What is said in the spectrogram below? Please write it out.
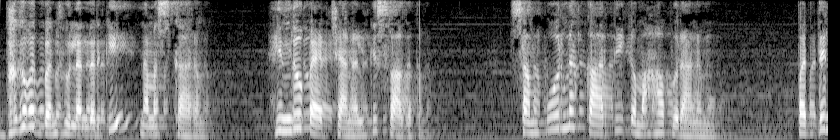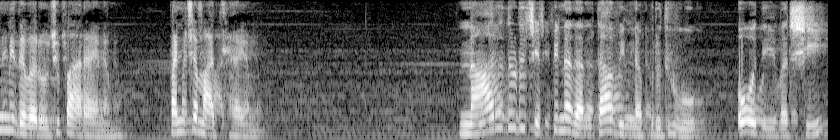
భగవద్ బంధువులందరికీ నమస్కారం. హిందూ ప్యాడ్ ఛానల్కి స్వాగతం. సంపూర్ణ కార్తీక మహాపురాణము పద్దెనిమిదవ రోజు పారాయణము పంచమాధ్యాయము. నారదుడు చెప్పినదంతా విన్న పృథువు ఓ దేవర్షి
